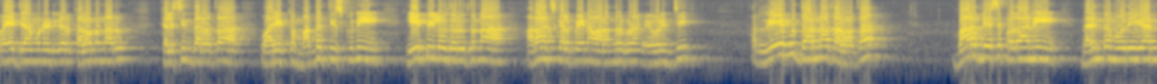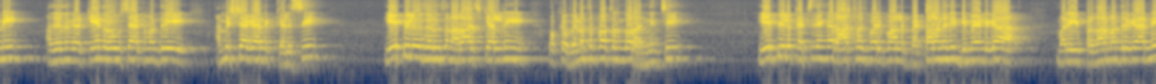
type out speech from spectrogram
వైఎస్ జగన్మోహన్ రెడ్డి గారు కలవనున్నారు. కలిసిన తర్వాత వారి యొక్క మద్దతు తీసుకుని ఏపీలో జరుగుతున్న అరాచకాలపైన వారందరూ కూడా వివరించి రేపు ధర్నా తర్వాత భారతదేశ ప్రధాని నరేంద్ర మోదీ గారిని అదేవిధంగా కేంద్ర హోంశాఖ మంత్రి అమిత్ షా గారిని కలిసి ఏపీలో జరుగుతున్న అరాజకీయాలని ఒక వినతపత్రం ద్వారా అందించి ఏపీలో ఖచ్చితంగా రాష్ట్రపతి పరిపాలన పెట్టాలనేది డిమాండ్గా మరి ప్రధానమంత్రి గారిని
